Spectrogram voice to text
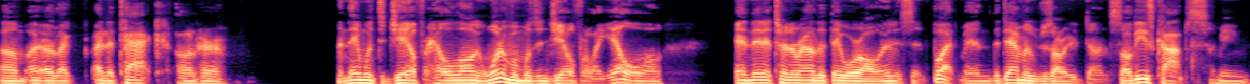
Um, or, like an attack on her and they went to jail for hell long, and one of them was in jail for like hell long. And then it turned around that they were all innocent. But man, the damage was already done. So these cops, I mean,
